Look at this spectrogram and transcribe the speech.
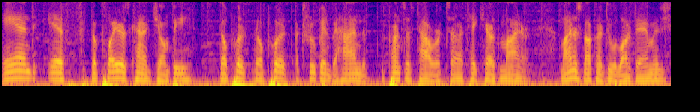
and if the player is kind of jumpy they'll put they'll put a troop in behind the, the princess tower to take care of the miner miner's not going to do a lot of damage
